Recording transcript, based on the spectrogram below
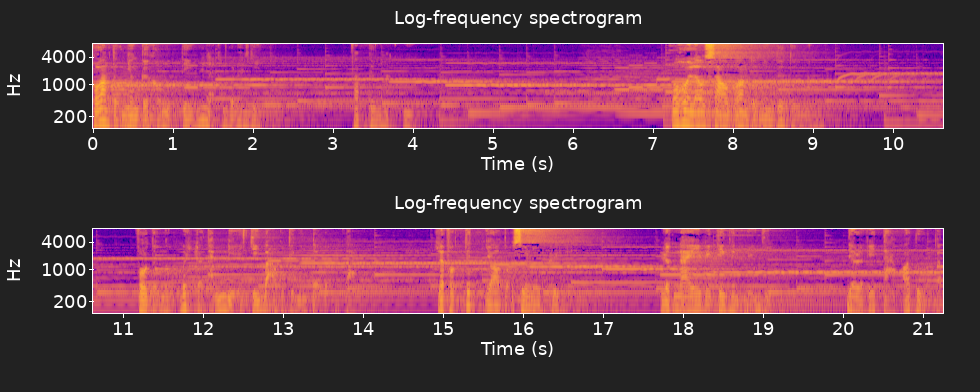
Phổ quan tự nhân cười khổ một tiếng lại không có nói gì. Pháp tướng mặt nhiên Một hồi lâu sau Phổ quan tự nhân từ từ nói. Vô tự Ngọc Bích là thánh địa chỉ bảo của thiên minh tự của ta. Là Phật tích do tổ sư lưu truyền Lần này việc thiên hình hủy diệt Đều là vì ta quá tự tâm.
